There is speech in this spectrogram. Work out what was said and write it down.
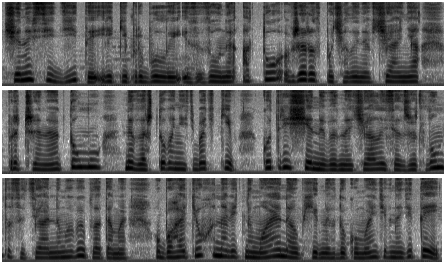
що не всі діти, які прибули із зони АТО, вже розпочали навчання. Причиною тому невлаштованість батьків, котрі ще не визначалися з житлом та соціальними виплатами. У багатьох навіть немає необхідних документів на дітей.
